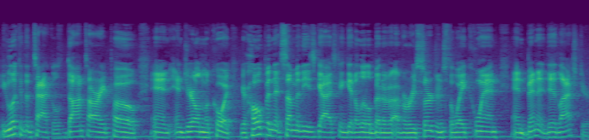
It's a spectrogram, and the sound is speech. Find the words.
You look at the tackles, Dontari Poe and, and Gerald McCoy. You're hoping that some of these guys can get a little bit of, of a resurgence the way Quinn and Bennett did last year.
